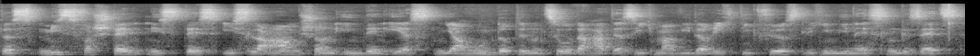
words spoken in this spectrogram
das Missverständnis des Islam schon in den ersten Jahrhunderten und so. Da hat er sich mal wieder richtig fürstlich in die Nesseln gesetzt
